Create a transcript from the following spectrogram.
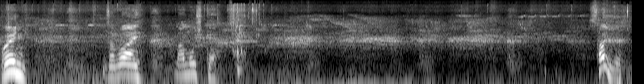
Płyń. Zawołaj mamuśkę. Stoi jeszcze.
